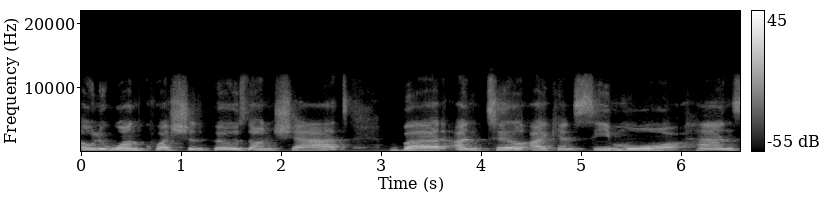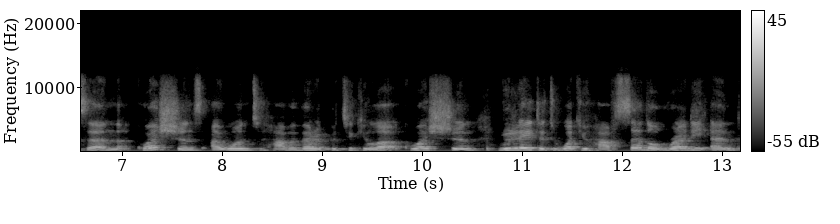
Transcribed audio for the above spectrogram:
only one question posed on chat, but until I can see more hands and questions, I want to have a very particular question related to what you have said already and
